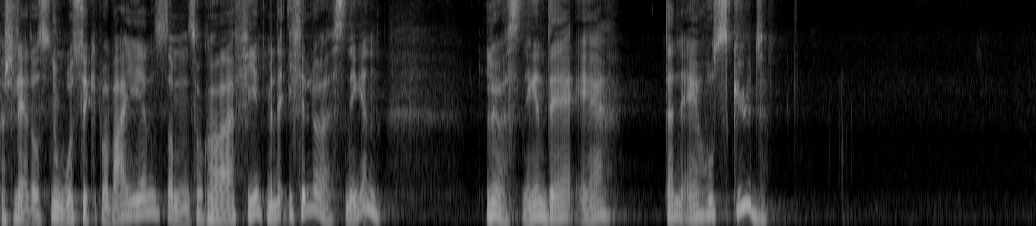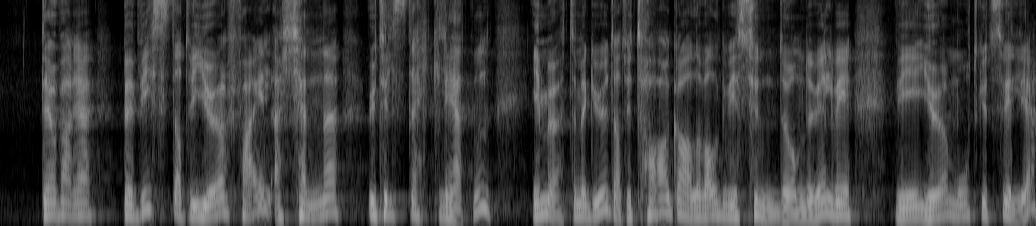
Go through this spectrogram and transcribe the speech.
kanskje lede oss noe stykke på veien, som, som, kan være fint, men det er ikke løsningen. Løsningen er, den er hos Gud. Det å være bevisst at vi gjør feil, erkjenne utilstrekkeligheten i møte med Gud, at vi tar gale valg, vi synder om du vil, vi, vi gjør mot Guds vilje.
